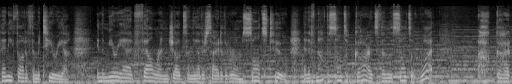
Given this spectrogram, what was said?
Then he thought of the materia, in the myriad Phaleron jugs on the other side of the room, salts too, and if not the salts of guards, then the salts of what? Oh, God,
